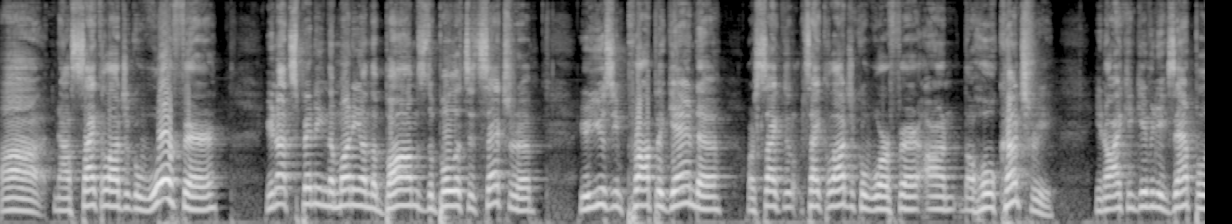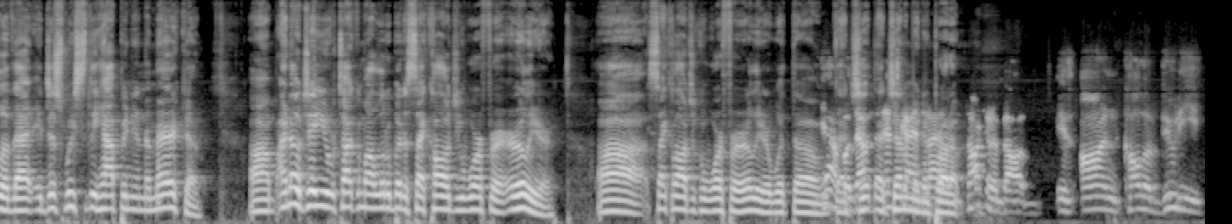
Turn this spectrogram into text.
Uh, now psychological warfare, you're not spending the money on the bombs, the bullets, etc. You're using propaganda or psych- psychological warfare on the whole country. You know, I can give you an example of that. It just recently happened in America. Um, I know Jay, you were talking about a little bit of psychology warfare earlier uh, psychological warfare earlier with um, yeah, that, that, that gentleman that you brought I'm up. Talking about is on Call of Duty,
